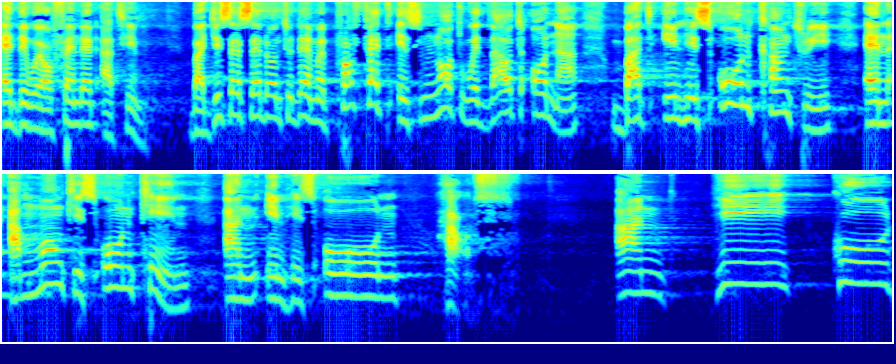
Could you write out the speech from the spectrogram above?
And they were offended at him. But Jesus said unto them, A prophet is not without honor, but in his own country and among his own kin and in his own house. And he could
